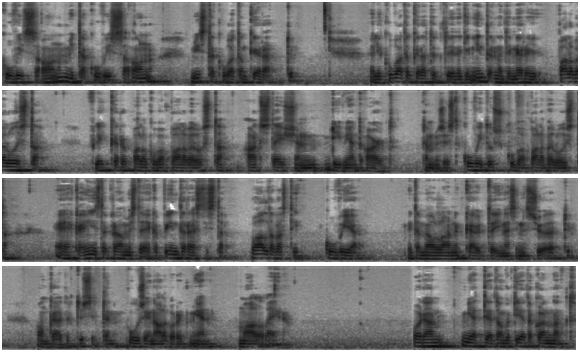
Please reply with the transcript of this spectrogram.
kuvissa on, mitä kuvissa on, mistä kuvat on kerätty. Eli kuvat on kerätty tietenkin internetin eri palveluista, Flickr-valokuvapalvelusta, ArtStation, DeviantArt, tämmöisistä kuvituskuvapalveluista, ehkä Instagramista, ehkä Pinterestistä, valtavasti kuvia, mitä me ollaan käyttäjinä sinne syötetty, on käytetty sitten uusien algoritmien malleina. Voidaan miettiä, että onko tietokannat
